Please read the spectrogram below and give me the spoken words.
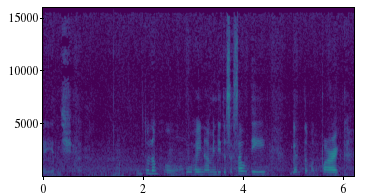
Ayan siya. Ganito lang po. Buhay namin dito sa Saudi. Ganito mag-park.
